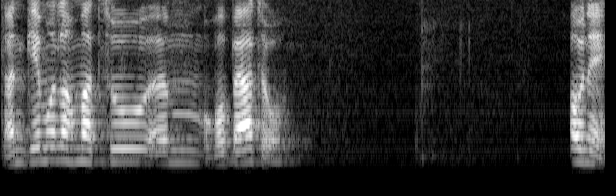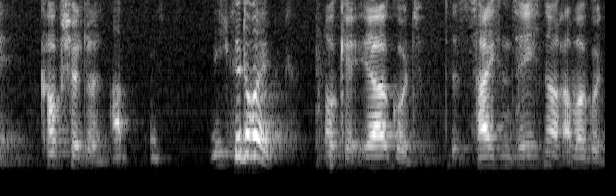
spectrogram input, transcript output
Dann gehen wir nochmal zu ähm, Roberto. Oh ne, Kopfschütteln. Nicht gedrückt. Okay, ja gut. Das Zeichen sehe ich noch, aber gut.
